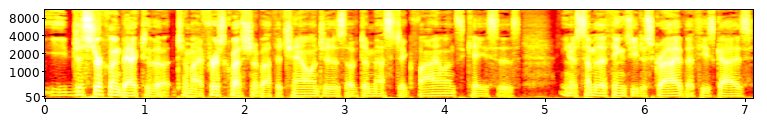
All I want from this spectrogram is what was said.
just circling back to the to my first question about the challenges of domestic violence cases, you know, some of the things you described that these guys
